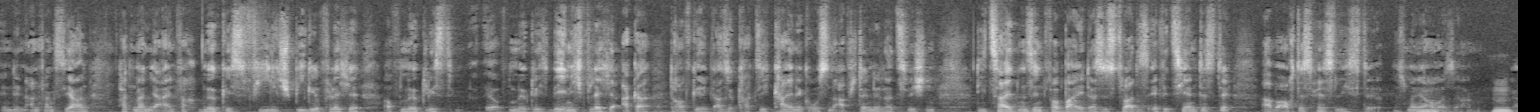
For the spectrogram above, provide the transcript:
in, den Anfangsjahren, hat man ja einfach möglichst viel Spiegelfläche auf möglichst auf möglichst wenig Fläche Acker draufgelegt, also praktisch keine großen Abstände dazwischen. Die Zeiten sind vorbei. Das ist zwar das effizienteste, aber auch das hässlichste, muss man ja auch mal sagen. Hm. Ja.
